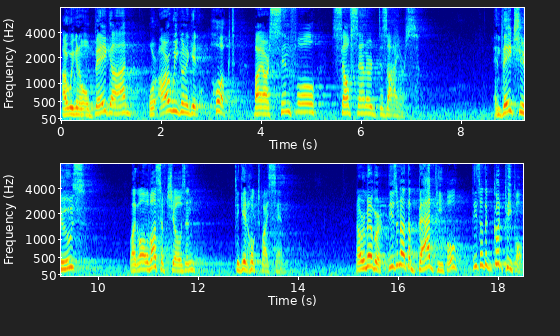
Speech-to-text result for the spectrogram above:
Are we going to obey God? Or are we going to get hooked by our sinful, self centered desires? And they choose, like all of us have chosen, to get hooked by sin. Now remember, these are not the bad people, these are the good people.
